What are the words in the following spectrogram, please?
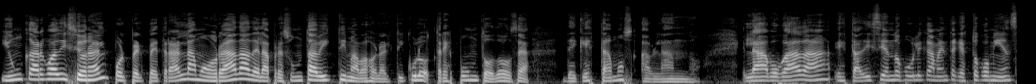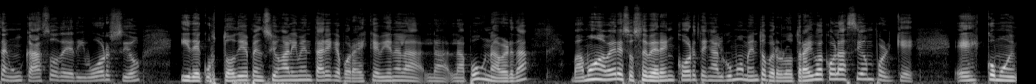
y un cargo adicional por perpetrar la morada de la presunta víctima bajo el artículo 3.2. O sea, ¿de qué estamos hablando? La abogada está diciendo públicamente que esto comienza en un caso de divorcio y de custodia y pensión alimentaria, que por ahí es que viene la, la, la pugna, ¿verdad? Vamos a ver, eso se verá en corte en algún momento, pero lo traigo a colación porque es como,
